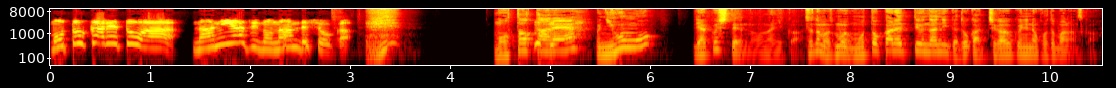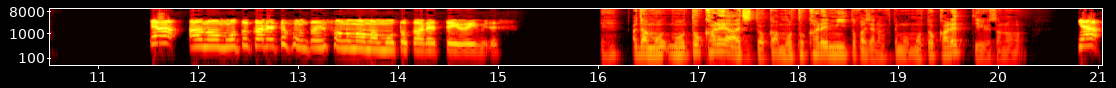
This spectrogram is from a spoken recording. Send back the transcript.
元彼とは何味の何でしょうか？元カレ？日本語？略してんの？何か？それとももう元彼っていう何かどっか違う国の言葉なんですか？いや、あの、元彼って本当にそのまま元彼っていう意味です。え？あ、じゃあも元彼味とか元彼味とかじゃなくても元彼っていうその、いや、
